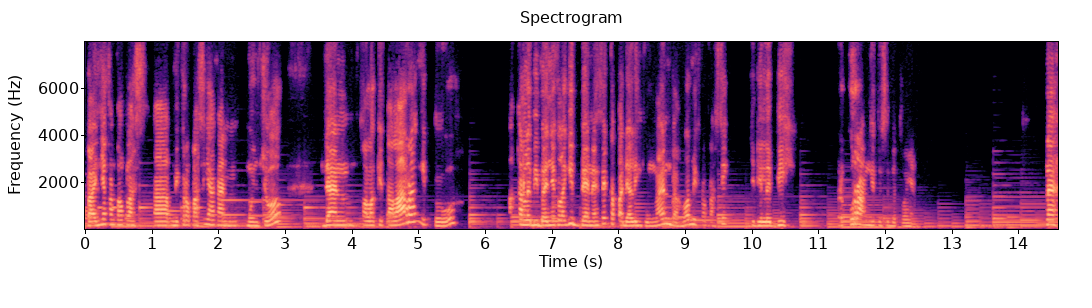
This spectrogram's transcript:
banyak kantong plastik uh, mikroplastik yang akan muncul. Dan kalau kita larang itu akan lebih banyak lagi benefit kepada lingkungan bahwa mikroplastik jadi lebih berkurang gitu sebetulnya. Nah,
